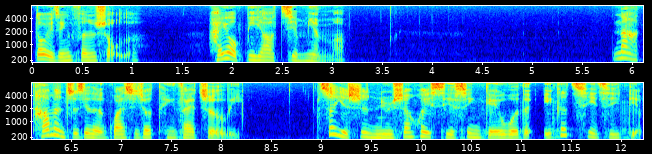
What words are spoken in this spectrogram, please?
都已经分手了，还有必要见面吗？”那他们之间的关系就停在这里，这也是女生会写信给我的一个契机点。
